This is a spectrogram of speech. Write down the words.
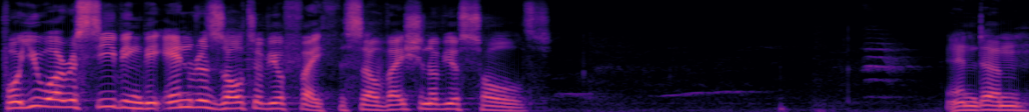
For you are receiving the end result of your faith, the salvation of your souls. And um,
